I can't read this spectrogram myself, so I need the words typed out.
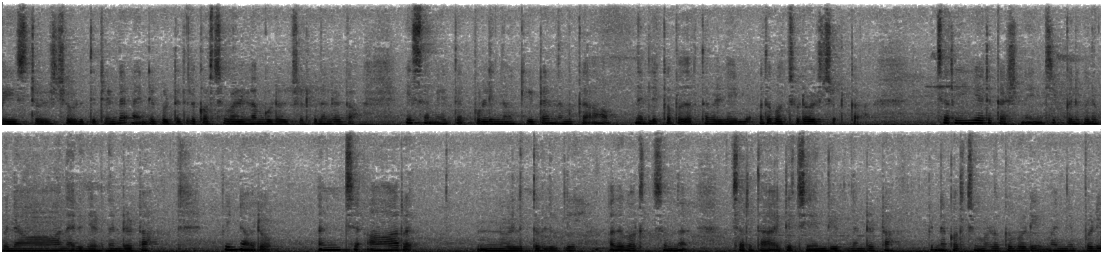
പേസ്റ്റ് ഒഴിച്ചു കൊടുത്തിട്ടുണ്ട്. അതിന്റെ കൂട്ടത്തിൽ കുറച്ച് വെള്ളം കൂടെ ഒഴിച്ചു കൊടുക്കുന്നുണ്ട് കേട്ടോ. ഈ സമയത്ത് പുള്ളി നോക്കിയിട്ട് നമുക്ക് ആ നെല്ലിക്ക പുതിർത്ത വെള്ളയിൽ അത് കുറച്ചുകൂടെ ഒഴിച്ചു കൊടുക്കുക ചെറിയൊരു കഷ്ണം ഇഞ്ചി പിന്നെ പിന്നെ കുനാന്നരിഞ്ഞിടുന്നുണ്ട് കേട്ടോ. പിന്നെ ഒരു അഞ്ച് ആറ് വെളുത്തുള്ളിയില്ലേ അത് കുറച്ചൊന്ന് ചെറുതായിട്ട് ചേന്തിയിടുന്നുണ്ട് കേട്ടോ. പിന്നെ കുറച്ച് മുളക് പൊടി മഞ്ഞൾപ്പൊടി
